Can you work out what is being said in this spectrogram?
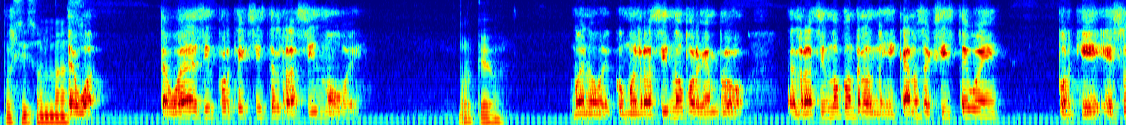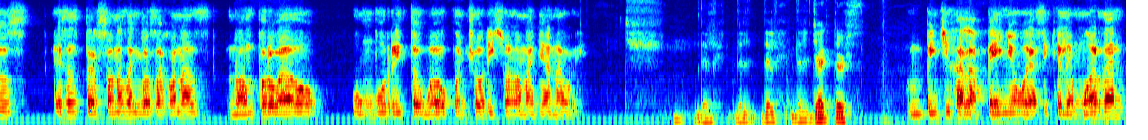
pues sí son más... Te voy, te voy a decir por qué existe el racismo, güey. ¿Por qué, Bueno, güey, como el racismo, por ejemplo, el racismo contra los mexicanos existe, güey, porque esos, esas personas anglosajonas no han probado un burrito de huevo con chorizo en la mañana, güey. Del, del, del, del Jectors. un pinche jalapeño, güey, así que le muerdan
